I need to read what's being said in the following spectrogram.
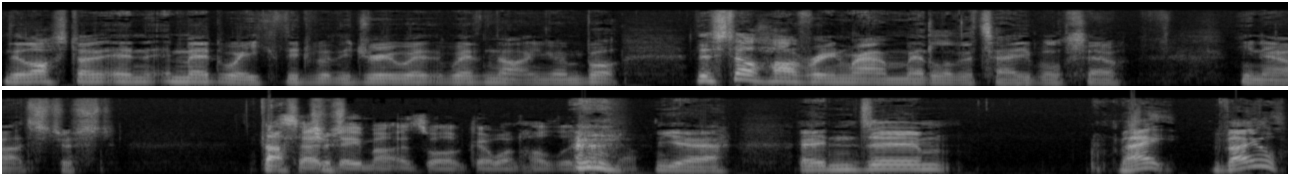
They lost in, in midweek. They, they drew with, with Nottingham, but they're still hovering around middle of the table. So, you know, that's just that's Said just they might as well go on holiday now. yeah. And um, mate, Vale,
